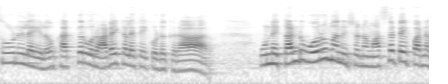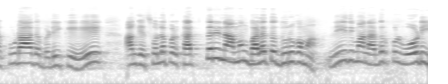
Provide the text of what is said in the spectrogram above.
சூழ்நிலையிலும் கர்த்தர் ஒரு அடைக்கலத்தை கொடுக்கிறார். உன்னை கண்டு ஒரு மனுஷனும் அசட்டை பண்ணக்கூடாதபடிக்கு அங்கே சொல்லப்படும் கர்த்தரி நாமம் பலத்த துருகமா? நீதிமான் அதற்குள் ஓடி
